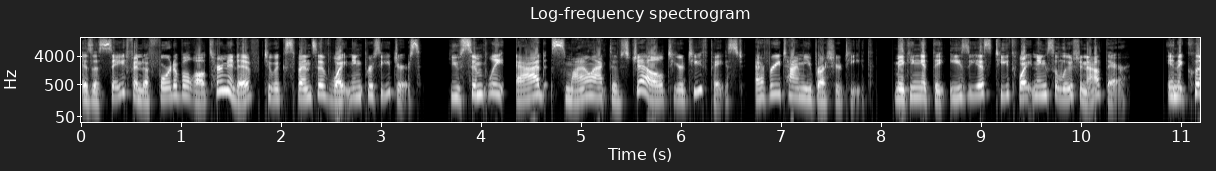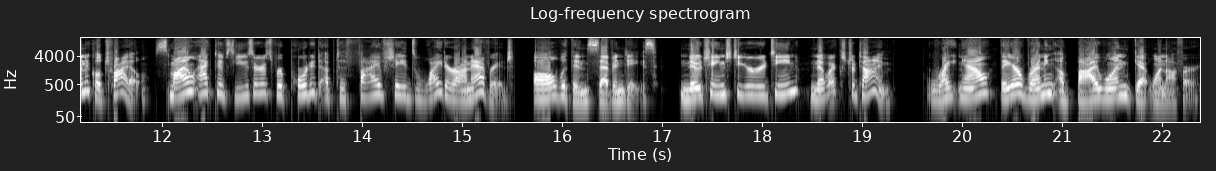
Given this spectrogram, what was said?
is a safe and affordable alternative to expensive whitening procedures. You simply add Smile Actives gel to your toothpaste every time you brush your teeth, making it the easiest teeth whitening solution out there. In a clinical trial, Smile Actives users reported up to five shades whiter on average, all within seven days. No change to your routine, no extra time. Right now, they are running a buy one, get one offer.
